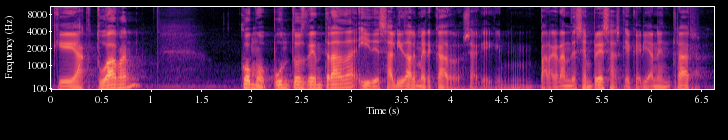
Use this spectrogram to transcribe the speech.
que actuaban como puntos de entrada y de salida al mercado. O sea, que para grandes empresas que querían entrar,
